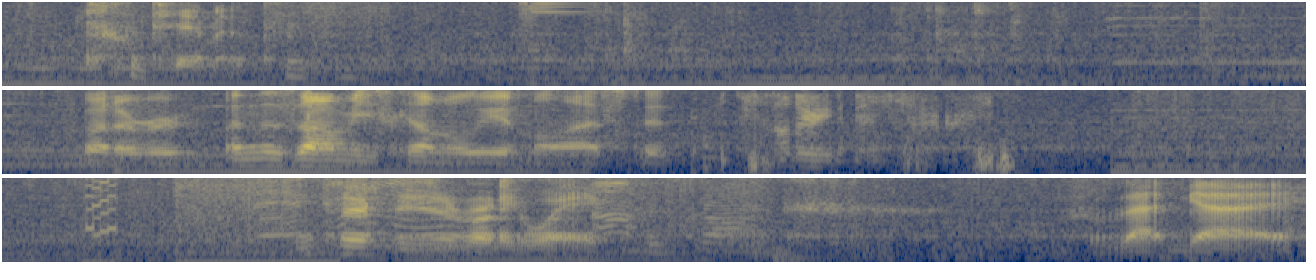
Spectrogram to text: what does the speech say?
God damn it. Whatever. When the zombies come, we'll get molested. I'm seriously just running away from that guy.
